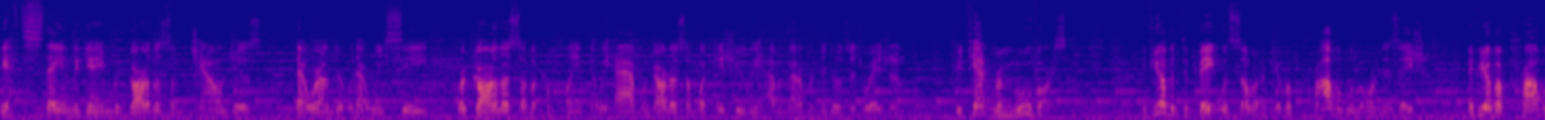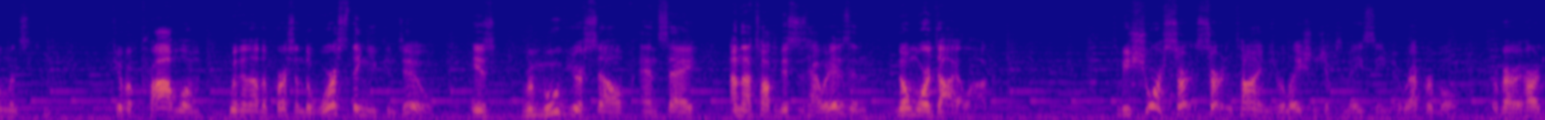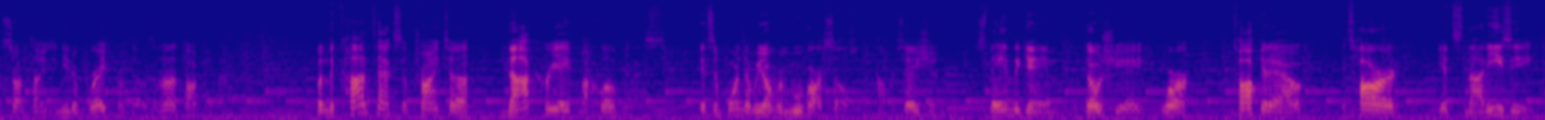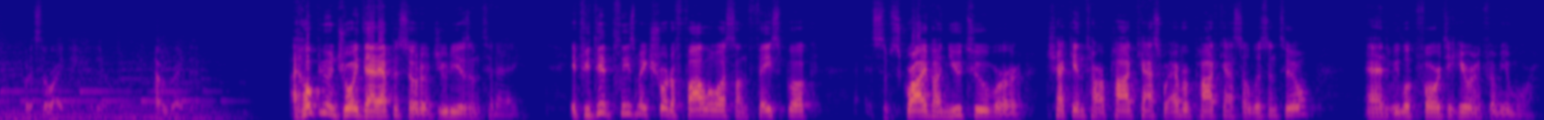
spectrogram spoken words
We have to stay in the game regardless of the challenges that we're under that we see, regardless of a complaint that we have, regardless of what issues we have about a particular situation. We can't remove ourselves. If you have a debate with someone, if you have a problem with an organization, if you have a problem if you have a problem with another person, the worst thing you can do is remove yourself and say, I'm not talking, this is how it is, and no more dialogue. To be sure, certain, certain times relationships may seem irreparable or very hard, and sometimes you need a break from those. And I'm not talking about that. But in the context of trying to not create machlokas, it's important that we don't remove ourselves from the conversation. Stay in the game, negotiate, work, talk it out. It's hard, it's not easy, but it's the right thing to do. Have a great day. I hope you enjoyed that episode of Judaism Today. If you did, please make sure to follow us on Facebook subscribe on YouTube or check into our podcast wherever podcasts are listened to. And we look forward to hearing from you more.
